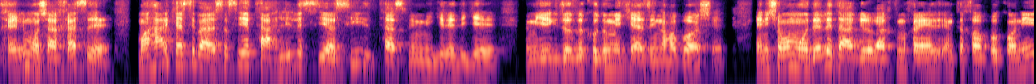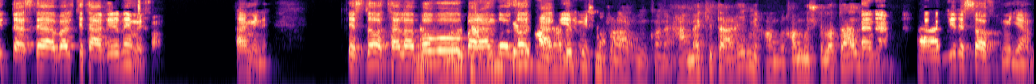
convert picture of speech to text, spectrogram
خیلی مشخصه. ما هر کسی بر اساس یه تحلیل سیاسی تصمیم می‌گیره دیگه. و میگه جزء کدوم یکی از اینها باشه. یعنی شما مدل تغییر وقتی می‌خواید انتخاب بکنید دسته اول که تغییر نمی‌خوام. همینه. اصلاح طلبا و براندازا تغییر می‌خوان همه که تغییر می‌خوان می‌خوان مشکلات حل نه نه تغییر ساخت میگم.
